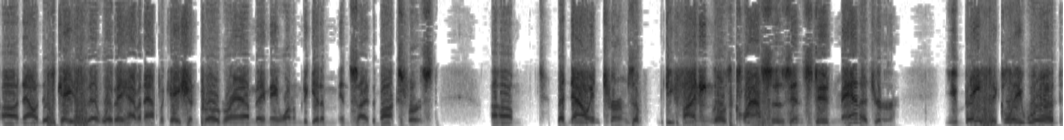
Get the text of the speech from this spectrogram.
Uh, now, in this case, uh, where they have an application program, they may want them to get them inside the box first. Um, but now, in terms of defining those classes in Student Manager, you basically would,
